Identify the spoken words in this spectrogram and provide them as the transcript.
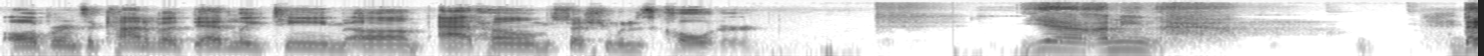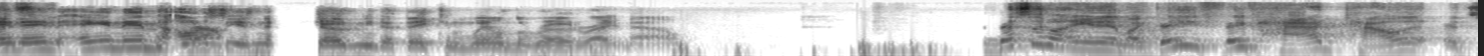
Auburn's a kind of a deadly team um, at home, especially when it's colder. Yeah, I mean, and then A and M honestly has never showed me that they can win on the road right now. That's about A and M. Like they've they've had talent at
